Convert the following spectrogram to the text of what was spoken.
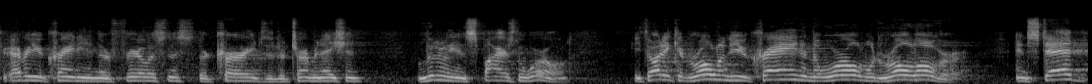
to every Ukrainian, their fearlessness, their courage, their determination literally inspires the world. He thought he could roll into Ukraine and the world would roll over. Instead,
